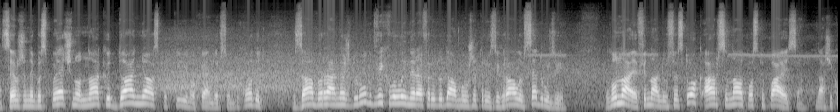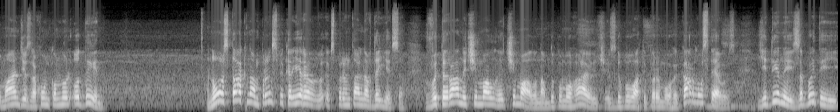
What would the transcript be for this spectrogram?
А це вже небезпечно. Накидання. Спокійно Хендерсон виходить. Забирає м'яч рук. Дві хвилини рефері додав, ми вже три зіграли. Все, друзі. Лунає фінальний свисток, а Арсенал поступається нашій команді з рахунком 0-1. Ну, ось так нам, в принципі, кар'єра експериментальна вдається. Ветерани чимало, чимало нам допомагають здобувати перемоги. Карлос Тевес єдиний забитий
